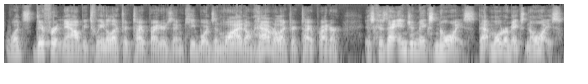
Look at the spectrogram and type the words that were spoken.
What's different now between electric typewriters and keyboards and why I don't have an electric typewriter is because that engine makes noise. That motor makes noise.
